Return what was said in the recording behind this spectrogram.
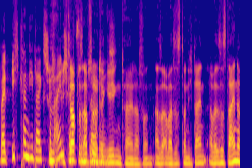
Weil ich kann die Likes schon ich, einschätzen. Ich glaube, das absolute glaub Gegenteil davon. Also, aber es ist doch nicht dein, aber es ist deine,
